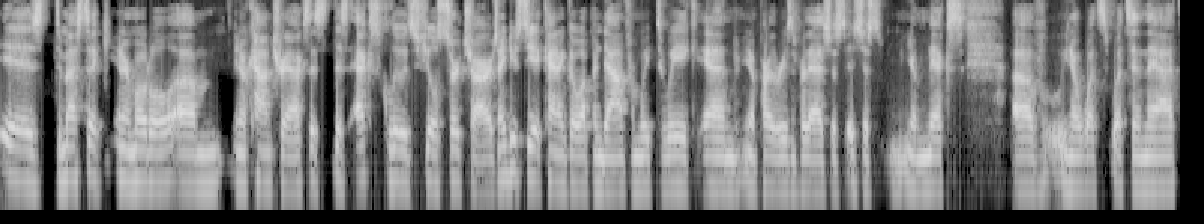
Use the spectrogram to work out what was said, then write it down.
is domestic intermodal, um, you know, contracts. This this excludes fuel surcharge. And I do see it kind of go up and down from week to week, and you know, part of the reason for that is just it's just you know mix of you know what's what's in that.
